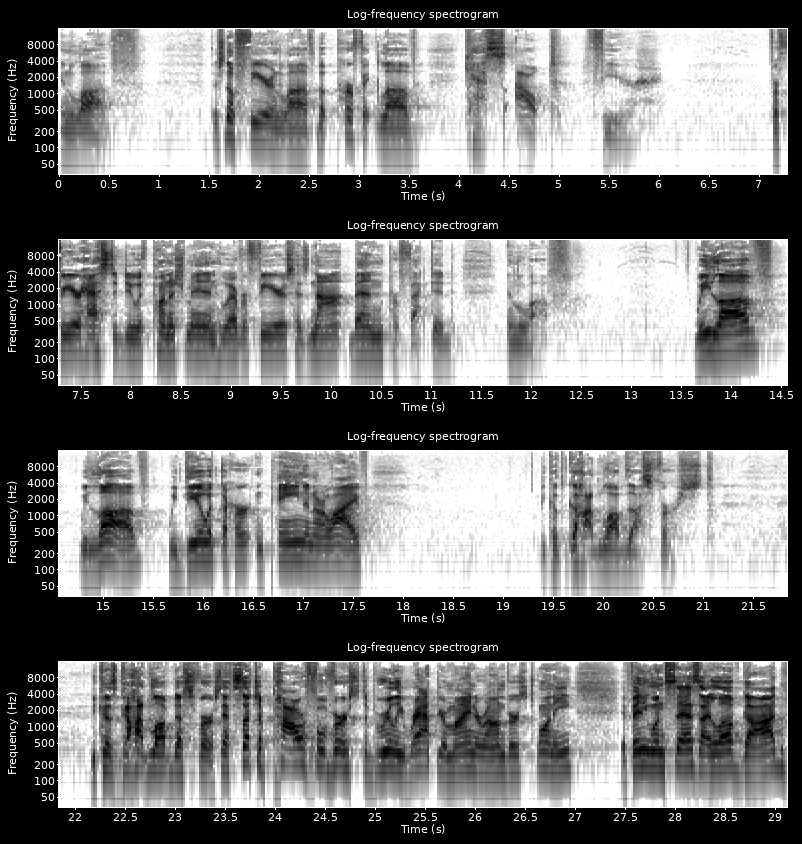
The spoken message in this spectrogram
in love. There's no fear in love, but perfect love casts out fear. For fear has to do with punishment, and whoever fears has not been perfected in love. We love, we love, we deal with the hurt and pain in our life because God loved us first. Because God loved us first. That's such a powerful verse to really wrap your mind around. Verse 20. If anyone says, I love God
